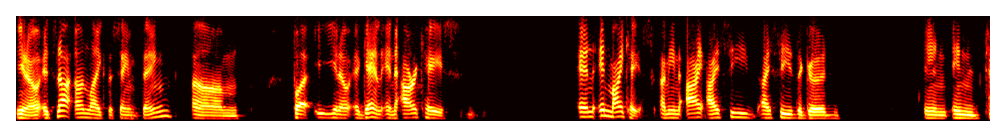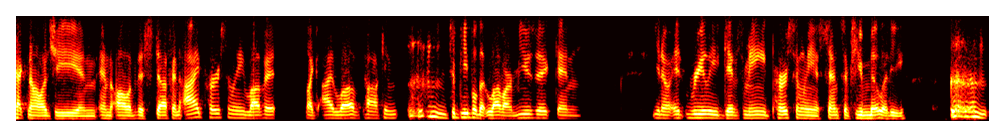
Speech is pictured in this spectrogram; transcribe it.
You know it's not unlike the same thing um, but you know again in our case and in my case i mean i i see i see the good in in technology and and all of this stuff and I personally love it. Like I love talking to people that love our music and you know it really gives me personally a sense of humility in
